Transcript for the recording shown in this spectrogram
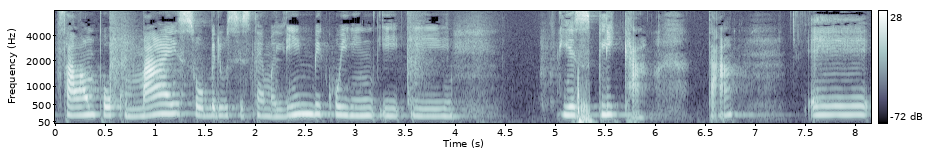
falar um pouco mais sobre o sistema límbico e, e, e, e explicar, tá? É,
